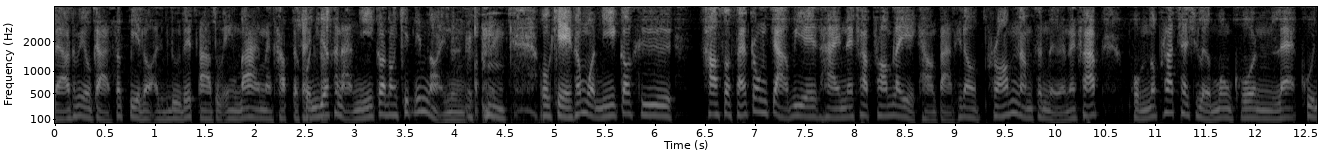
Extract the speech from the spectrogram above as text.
แล้วถ้ามีโอกาสสักปีเราอาจจะดูด้วยตาตัวเองบ้างนะครับ แต่ใช่คนครับเยอะขนาดนี้ก็ต้องคิดนิดหน่อยหนึ่งโอเค ทั้งหมดนี้ก็คือข่าวสดสายตรงจาก VA ไทยนะครับพร้อมรายละเอียดข่าวต่างที่เราพร้อมนำเสนอนะครับ ผมนพรัชชัยเฉลิมมงคล และคุณ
